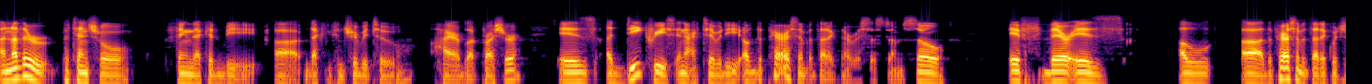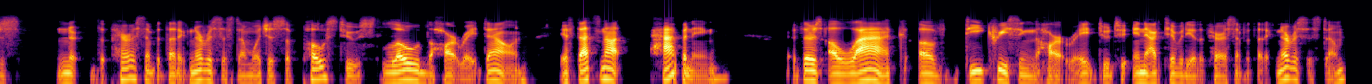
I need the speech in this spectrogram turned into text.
Another potential thing that could be uh, that can contribute to higher blood pressure is a decrease in activity of the parasympathetic nervous system. So if there is a uh, the parasympathetic, which is the parasympathetic nervous system, which is supposed to slow the heart rate down, if that's not happening, if there's a lack of decreasing the heart rate due to inactivity of the parasympathetic nervous system,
